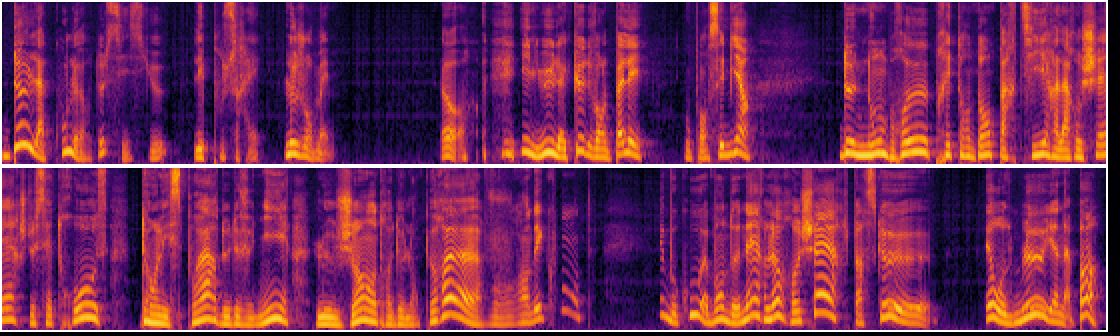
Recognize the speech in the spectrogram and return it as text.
de la couleur de ses yeux, l'épouserait le jour même. Alors, il y eut la queue devant le palais. Vous pensez bien. De nombreux prétendants partirent à la recherche de cette rose dans l'espoir de devenir le gendre de l'empereur, vous vous rendez compte Et beaucoup abandonnèrent leurs recherches parce que les roses bleues, il n'y en a pas.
